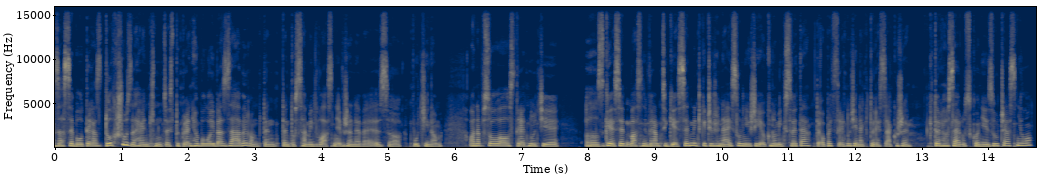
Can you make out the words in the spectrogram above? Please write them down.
za sebou teraz dlhšiu zahraničnú cestu. Pre ňo bolo iba záverom ten, tento summit vlastne v Ženeve s Putinom. On absolvoval stretnutie z G7, vlastne v rámci G7, čiže najsilnejší ekonomik sveta. To je opäť stretnutie, na ktoré sa akože, ktorého sa Rusko nezúčastnilo.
